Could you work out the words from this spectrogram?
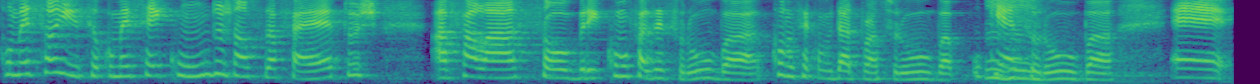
começou isso. Eu comecei com um dos nossos afetos a falar sobre como fazer suruba, como ser convidado para uma suruba, o que é uhum. é suruba, é,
